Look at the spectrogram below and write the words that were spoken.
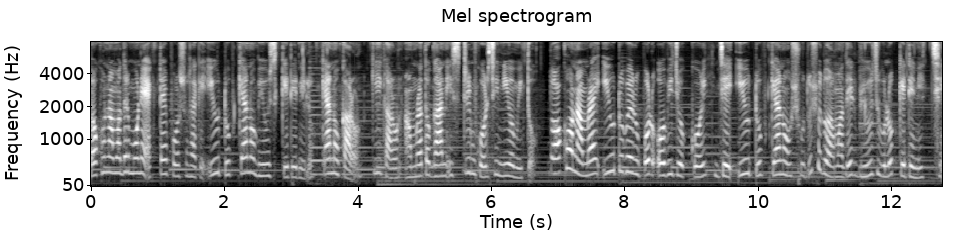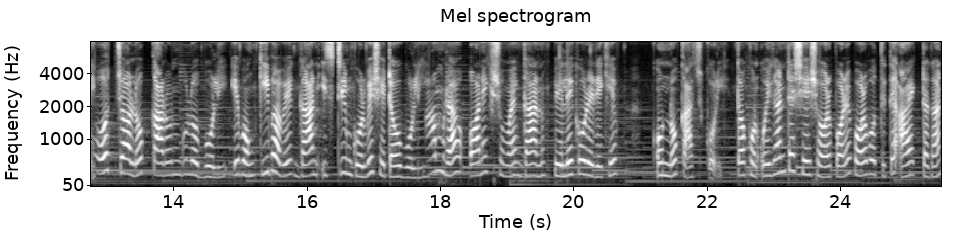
তখন আমাদের মনে একটাই প্রশ্ন থাকে, ইউটিউব কেন ভিউজ কেটে নিল? কেন কারণ? কি কারণ? আমরা তো গান স্ট্রিম করছি নিয়মিত। তখন আমরা ইউটিউবের উপর অভিযোগ করি যে, ইউটিউব কেন শুধু শুধু আমাদের ভিউজগুলো কেটে নিচ্ছে? ও চলো কারণগুলো বলি এবং কীভাবে গান স্ট্রিম করবে সেটাও বলি। আমরা অনেক সময় গান পেলে করে রেখে অন্য কাজ করি। তখন ওই গানটা শেষ হওয়ার পরে পরবর্তীতে আরেকটা গান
